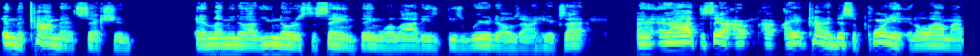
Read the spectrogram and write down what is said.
in the comments section and let me know if you noticed the same thing with a lot of these these weirdos out here because I and, I have to say, I, I, I get kind of disappointed in a lot of my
